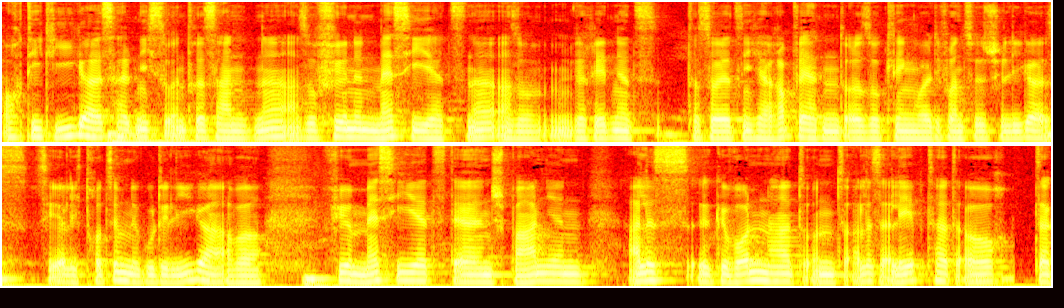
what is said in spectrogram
auch die Liga ist halt nicht so interessant, ne? Also für einen Messi jetzt, ne? Also wir reden jetzt, das soll jetzt nicht herabwertend oder so klingen, weil die französische Liga ist sicherlich trotzdem eine gute Liga, aber für Messi jetzt, der in Spanien alles äh, gewonnen hat und alles erlebt hat auch, da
